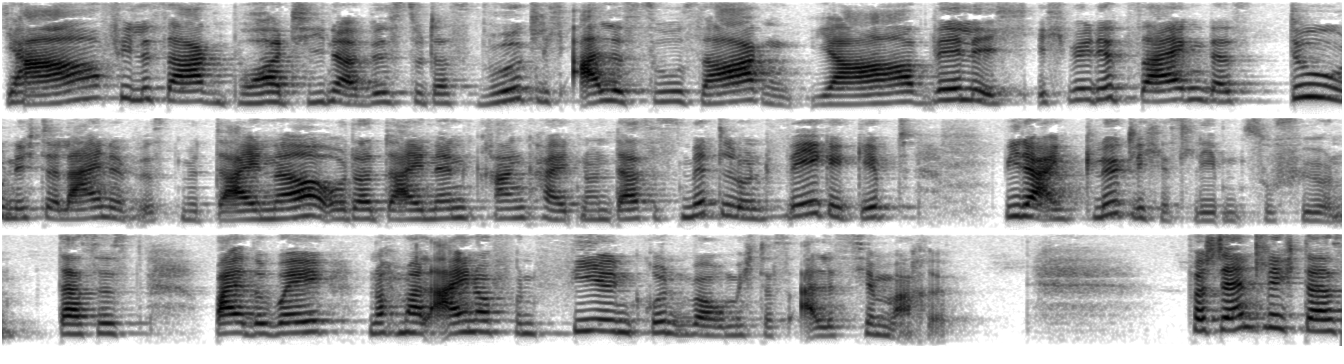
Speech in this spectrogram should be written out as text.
Ja, viele sagen, boah, Tina, willst du das wirklich alles so sagen? Ja, will ich. Ich will dir zeigen, dass du nicht alleine bist mit deiner oder deinen Krankheiten und dass es Mittel und Wege gibt, wieder ein glückliches Leben zu führen. Das ist, by the way, nochmal einer von vielen Gründen, warum ich das alles hier mache. Verständlich, dass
